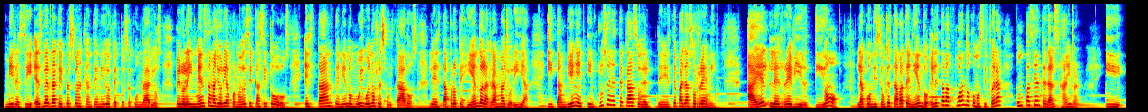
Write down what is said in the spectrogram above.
Mire, sí, es verdad que hay personas que han tenido efectos secundarios, pero la inmensa mayoría, por no decir casi todos, están teniendo muy buenos resultados. Le está protegiendo a la gran mayoría. Y también, incluso en este caso de, de este payaso Remy, a él le revirtió la condición que estaba teniendo. Él estaba actuando como si fuera un paciente de Alzheimer. Y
